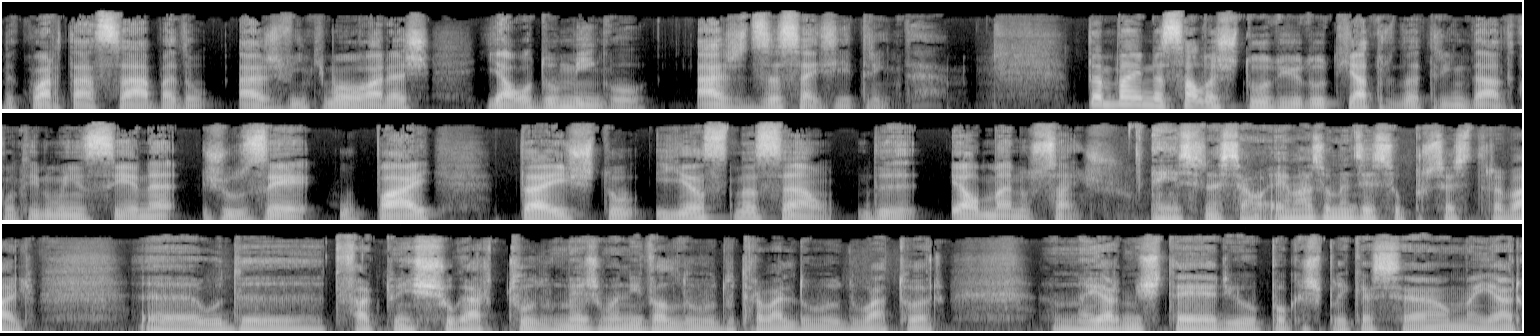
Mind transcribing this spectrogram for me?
de quarta a sábado às 21 horas e ao domingo às 16h30. Também na sala estúdio do Teatro da Trindade continua em cena José o Pai, texto e encenação de Elmano Sancho. A encenação é mais ou menos esse o processo de trabalho, uh, o de, de facto, enxugar tudo, mesmo a nível do, do trabalho do, do, ator. Maior mistério, pouca explicação, maior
